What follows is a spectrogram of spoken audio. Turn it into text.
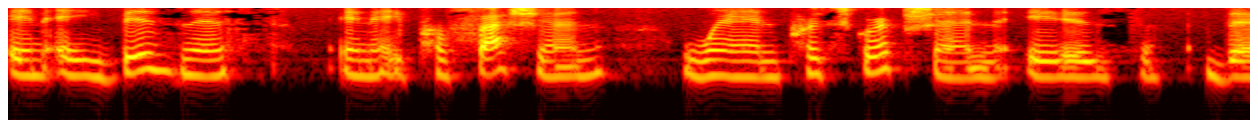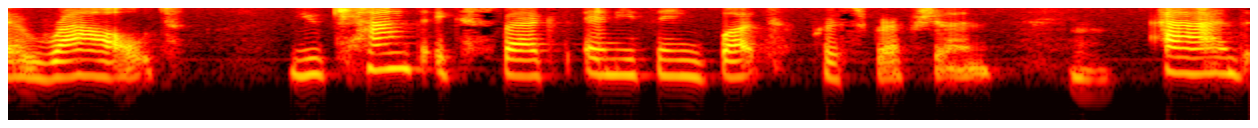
in a business in a profession when prescription is the route you can't expect anything but prescription mm. and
